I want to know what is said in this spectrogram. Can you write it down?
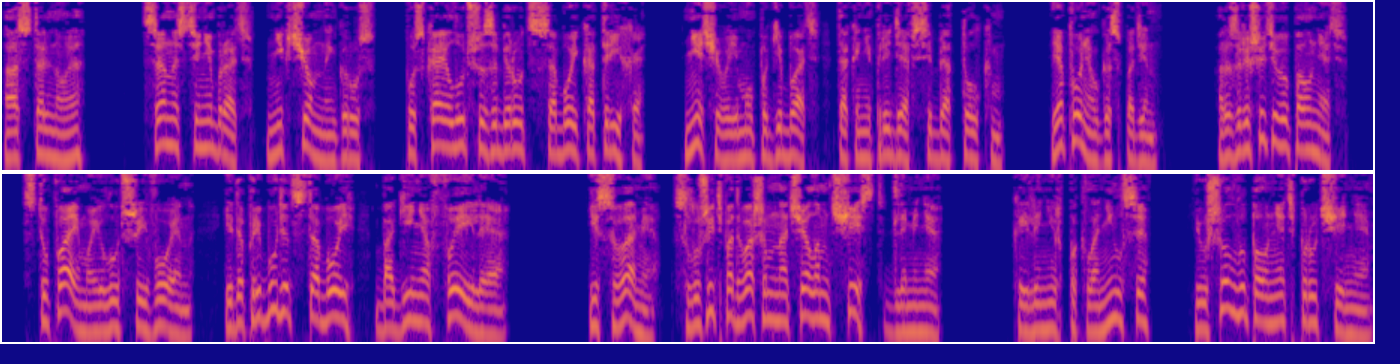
А остальное? Ценности не брать, никчемный груз. Пускай лучше заберут с собой Катриха. Нечего ему погибать, так и не придя в себя толком. Я понял, господин. Разрешите выполнять. Ступай, мой лучший воин, и да пребудет с тобой богиня Фейлия. И с вами служить под вашим началом честь для меня. Кайленир поклонился и ушел выполнять поручение.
